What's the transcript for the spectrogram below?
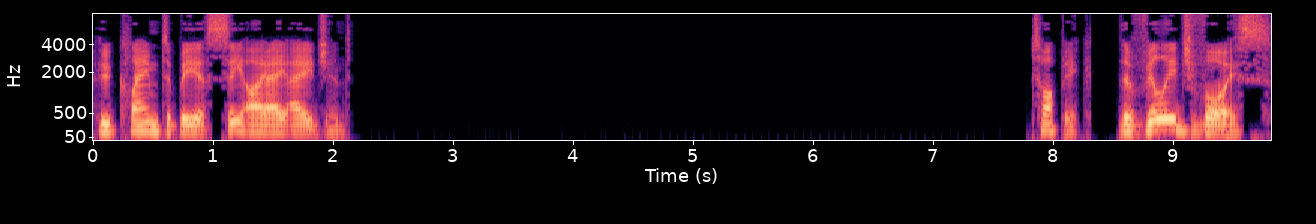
who claimed to be a CIA agent. The Village Voice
